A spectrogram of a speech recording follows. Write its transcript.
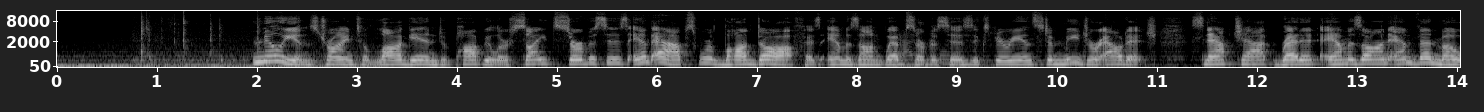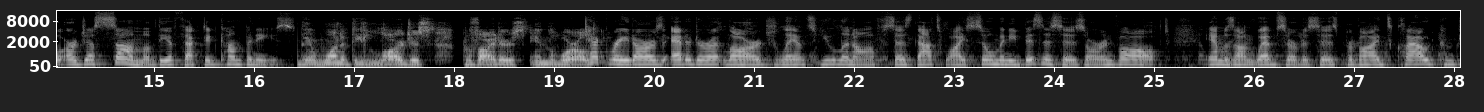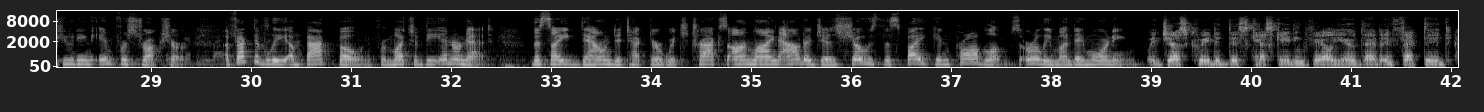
Millions trying to log in to popular sites, services, and apps were logged off as Amazon Web Services experienced a major outage. Snapchat, Reddit, Amazon, and Venmo are just some of the affected companies. They're one of the largest providers in the world. Tech Radar's editor at large, Lance Ulanoff, says that's why so many businesses are involved. Amazon Web Services provides cloud computing infrastructure, effectively a backbone for much of the internet. The site Down Detector, which tracks online outages, shows the spike in problems early Monday morning. We just created this cascading failure that infected,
